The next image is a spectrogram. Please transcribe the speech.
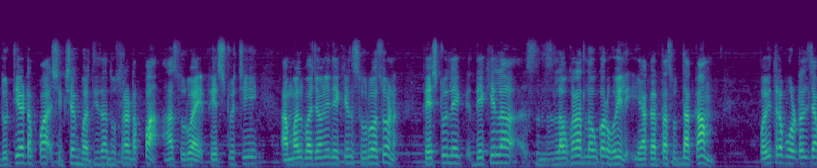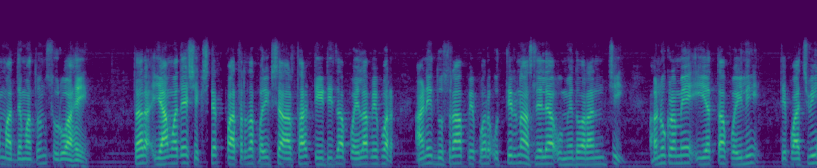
द्वितीय टप्पा शिक्षक भरतीचा दुसरा टप्पा हा सुरू आहे. फेज टूची अंमलबजावणी देखील सुरू असून फेज टू देखील लवकरात लवकर होईल. याकरता सुद्धा काम पवित्र पोर्टलच्या माध्यमातून सुरू आहे. तर यामध्ये शिक्षक पात्रता परीक्षा अर्थात टी टीचा पहिला पेपर आणि दुसरा पेपर उत्तीर्ण असलेल्या उमेदवारांची अनुक्रमे इयत्ता पहिली ते पाचवी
